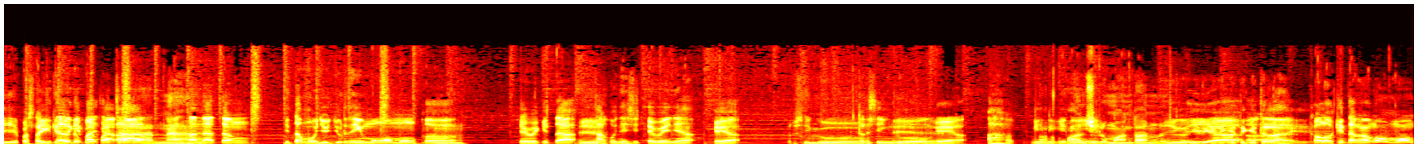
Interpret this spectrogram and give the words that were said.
iya pas lagi kita, kita, lagi udah punya pacaran, nah. mantan datang kita mau jujur nih mau ngomong ke hmm, cewek kita. Iya. takutnya si ceweknya kayak tersinggung. tersinggung Iya. kayak ah gini gini. Apaan sih lu mantan lu juga iya gitu gitu lah ah, kalau kita nggak ngomong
